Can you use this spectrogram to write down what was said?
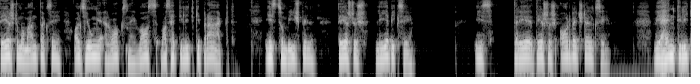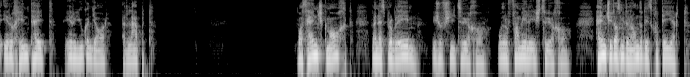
die ersten Momente als junge Erwachsene? Was, was hat die Leute geprägt? Ist zum Beispiel die erste Liebe gewesen? Ist die erste Arbeitsstelle gewesen? Wie haben die Leute ihre Kindheit, ihre Jugendjahre erlebt? Was haben sie gemacht, wenn ein Problem ist auf sie zugekommen oder auf die Familie ist zugekommen? Haben sie das miteinander diskutiert?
